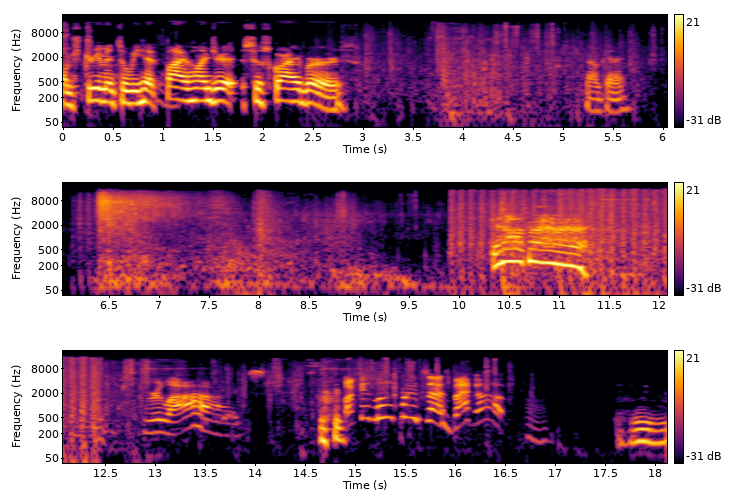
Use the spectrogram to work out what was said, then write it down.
I'm streaming till we hit 500 subscribers. No, I'm kidding. Get off her! Relax. Fucking little princess, back up. Mhm.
